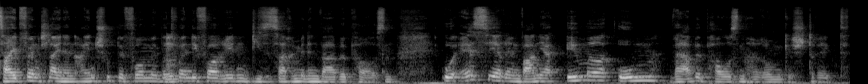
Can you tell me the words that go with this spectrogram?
Zeit für einen kleinen Einschub, bevor wir über mhm. 24 reden, diese Sache mit den Werbepausen. US-Serien waren ja immer um Werbepausen herum gestrickt.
